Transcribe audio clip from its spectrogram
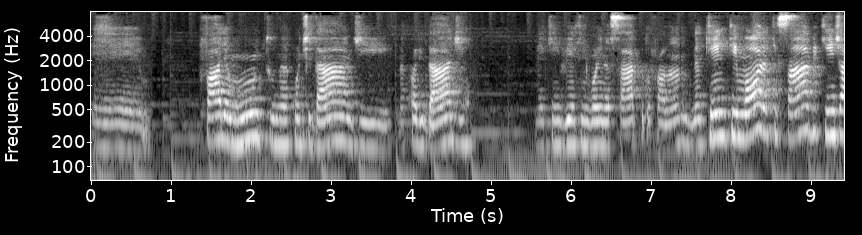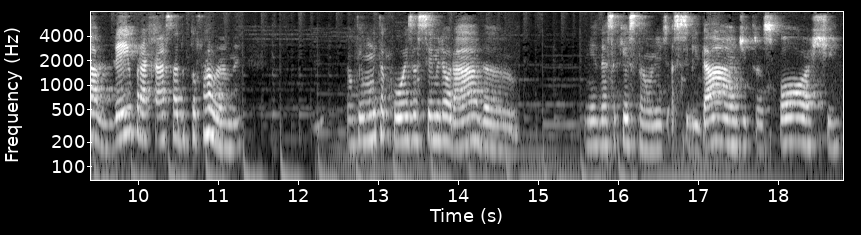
é, falha muito na quantidade, na qualidade. Né? Quem vê aqui em Goiânia sabe o que eu estou falando. Né? Quem, quem mora aqui sabe, quem já veio para cá sabe o que eu estou falando. Né? Então tem muita coisa a ser melhorada nessa questão né? de acessibilidade, transporte.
